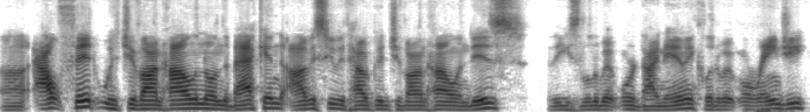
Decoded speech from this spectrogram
uh, outfit with Jevon Holland on the back end. Obviously, with how good Jevon Holland is, he's a little bit more dynamic, a little bit more rangy.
